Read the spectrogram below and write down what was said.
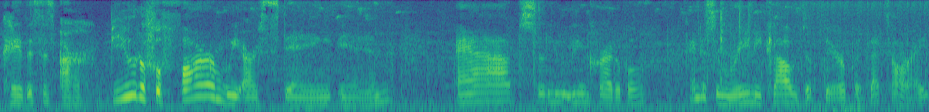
Okay, this is our beautiful farm we are staying in. Absolutely incredible. Kind of some rainy clouds up there, but that's all right.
